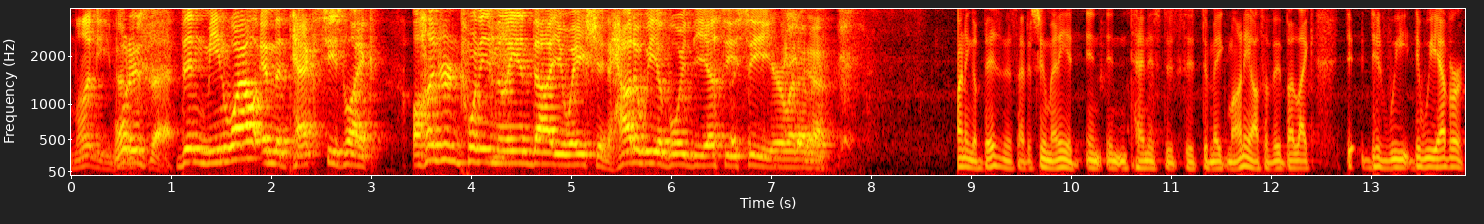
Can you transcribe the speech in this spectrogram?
money. What Then- that? Then meanwhile, in the text, he's like, 120 million valuation. How do we avoid the SEC or whatever? Yeah. running a business, I'd assume any in, intent is to, to, to make money off of it. But like, d- did we did we ever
